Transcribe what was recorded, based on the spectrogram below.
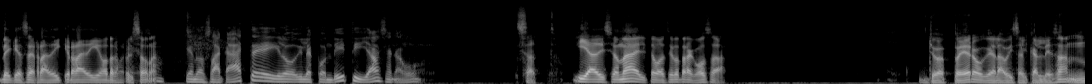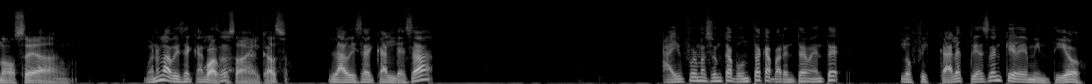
de que se radique, radien otras personas. Que lo sacaste y lo, y lo escondiste y ya se acabó. Exacto. Y adicional, te voy a decir otra cosa. Yo espero que la vicealcaldesa no sea Bueno, la vicealcaldesa, en el caso. la vicealcaldesa, hay información que apunta que aparentemente los fiscales piensan que le mintió.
